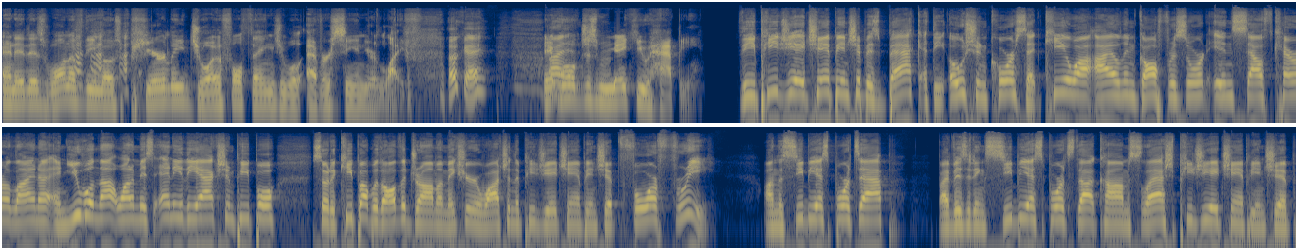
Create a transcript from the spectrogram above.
and it is one of the most purely joyful things you will ever see in your life. Okay. It All right. will just make you happy. The PGA Championship is back at the Ocean Course at Kiawah Island Golf Resort in South Carolina, and you will not want to miss any of the action, people. So, to keep up with all the drama, make sure you're watching the PGA Championship for free on the CBS Sports app by visiting cbssports.com slash PGA Championship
